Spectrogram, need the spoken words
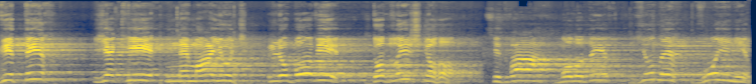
від тих, які не мають любові до ближнього. Ці два молодих юних воїнів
